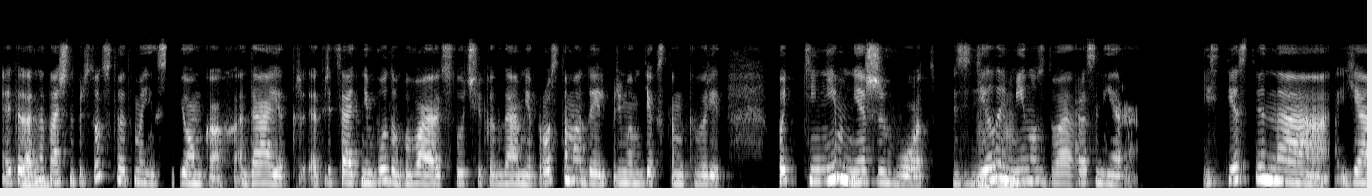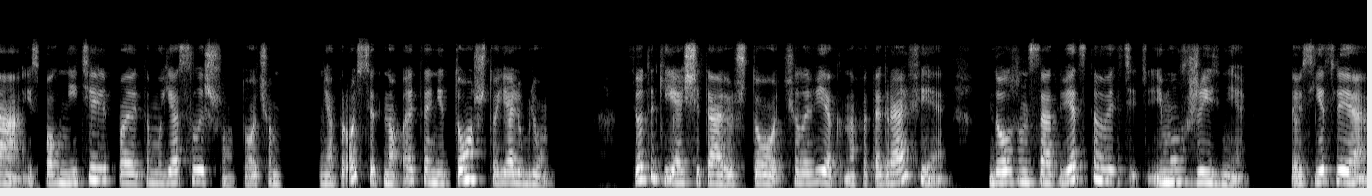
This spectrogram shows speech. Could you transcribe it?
Это угу. однозначно присутствует в моих съемках. Да, я отрицать не буду. Бывают случаи, когда мне просто модель прямым текстом говорит, подтяни мне живот, сделай угу. минус два размера. Естественно, я исполнитель, поэтому я слышу то, о чем меня просят, но это не то, что я люблю. Все-таки я считаю, что человек на фотографии должен соответствовать ему в жизни. То есть, если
